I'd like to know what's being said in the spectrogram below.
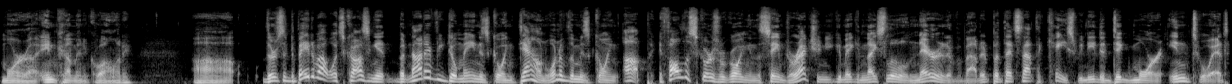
More uh, income inequality. Uh, there's a debate about what's causing it, but not every domain is going down. One of them is going up. If all the scores were going in the same direction, you could make a nice little narrative about it, but that's not the case. We need to dig more into it.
